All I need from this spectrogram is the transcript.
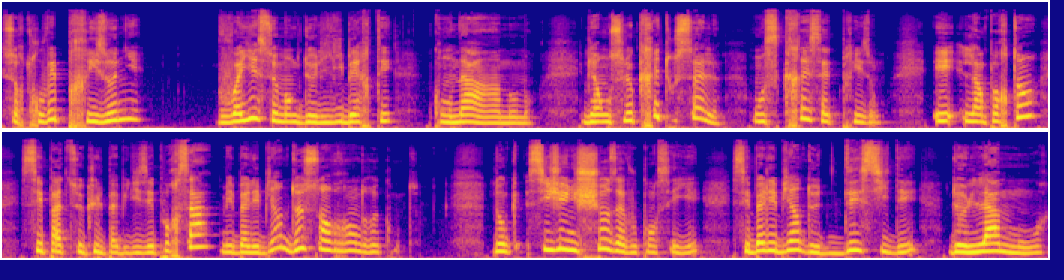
se retrouver prisonnier. Vous voyez ce manque de liberté qu'on a à un moment. Eh bien, on se le crée tout seul. On se crée cette prison. Et l'important, c'est pas de se culpabiliser pour ça, mais bel et bien de s'en rendre compte. Donc, si j'ai une chose à vous conseiller, c'est bel et bien de décider de l'amour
